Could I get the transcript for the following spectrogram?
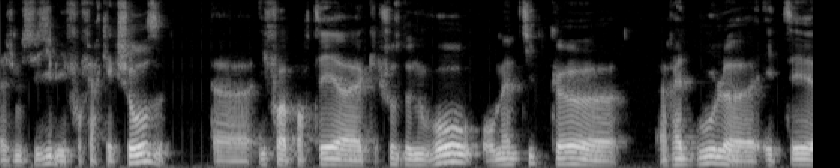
Je me suis dit, bah, il faut faire quelque chose, il faut apporter quelque chose de nouveau, au même titre que Red Bull était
